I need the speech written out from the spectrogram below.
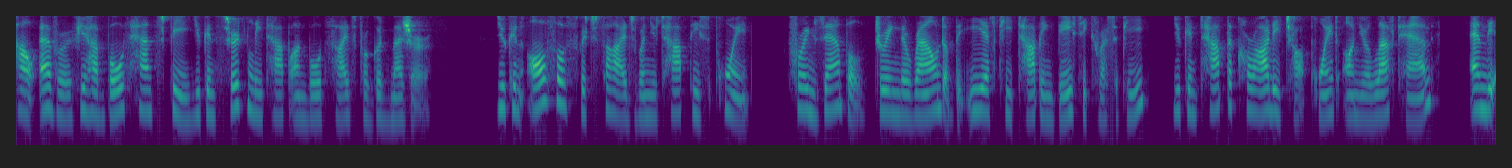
However, if you have both hands free, you can certainly tap on both sides for good measure. You can also switch sides when you tap these points. For example, during the round of the EFT tapping basic recipe, you can tap the karate chop point on your left hand and the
